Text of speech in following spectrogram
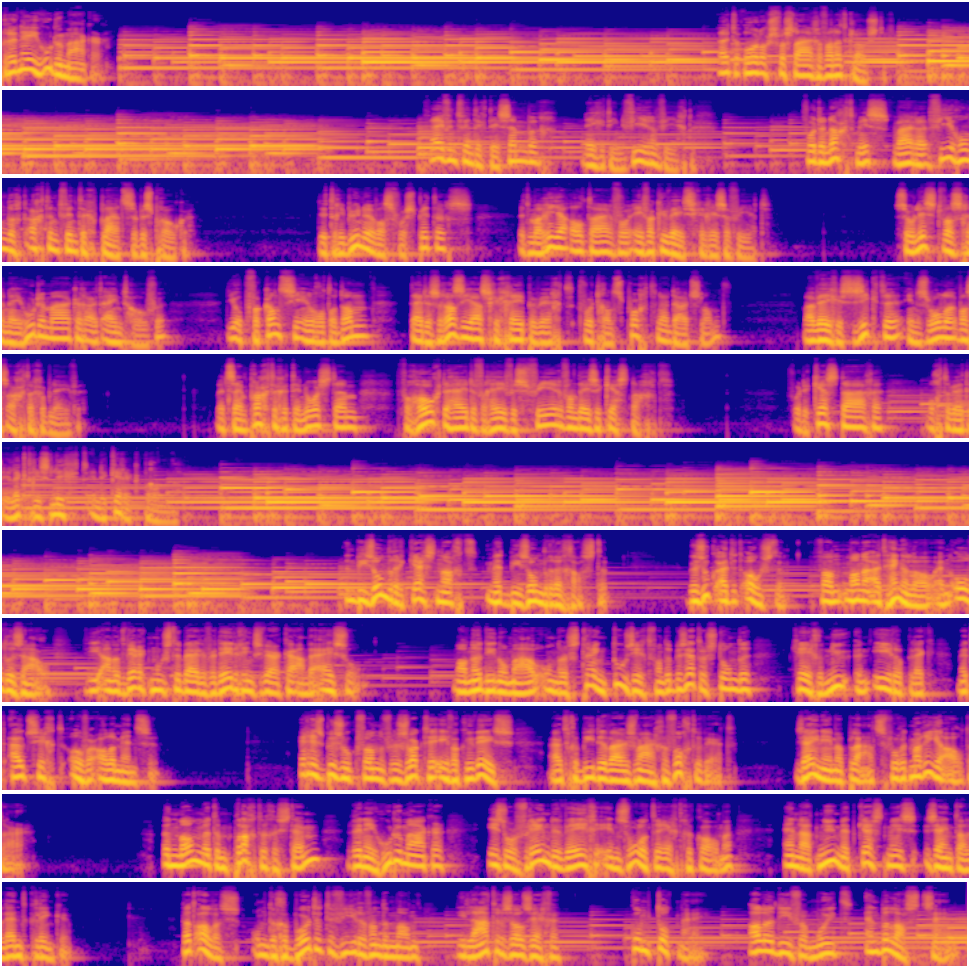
René Hoedemaker. Uit de oorlogsverslagen van het klooster. ...25 december 1944. Voor de nachtmis waren 428 plaatsen besproken. De tribune was voor spitters, het Maria-altaar voor evacuees gereserveerd. Solist was René Hoedemaker uit Eindhoven, die op vakantie in Rotterdam tijdens razzia's gegrepen werd voor transport naar Duitsland, maar wegens ziekte in Zwolle was achtergebleven. Met zijn prachtige tenorstem verhoogde hij de verheven sfeer van deze kerstnacht. Voor de kerstdagen mochten we het elektrisch licht in de kerk branden. Bijzondere kerstnacht met bijzondere gasten. Bezoek uit het oosten, van mannen uit Hengelo en Oldenzaal, die aan het werk moesten bij de verdedigingswerken aan de IJssel. Mannen die normaal onder streng toezicht van de bezetter stonden, kregen nu een ereplek met uitzicht over alle mensen. Er is bezoek van verzwakte evacuees uit gebieden waar zwaar gevochten werd. Zij nemen plaats voor het Maria-altaar. Een man met een prachtige stem, René Hoedemaker, is door vreemde wegen in Zwolle terechtgekomen en laat nu met kerstmis zijn talent klinken. Dat alles om de geboorte te vieren van de man die later zal zeggen: Kom tot mij, alle die vermoeid en belast zijn.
